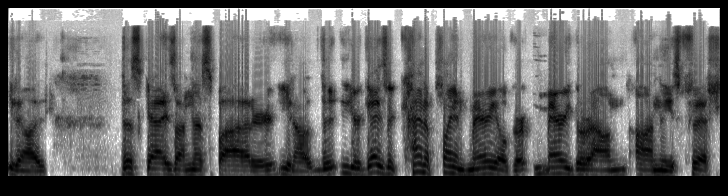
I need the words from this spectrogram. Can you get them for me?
you know, this guy's on this spot, or you know, the, your guys are kind of playing merry-go-round on these fish.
